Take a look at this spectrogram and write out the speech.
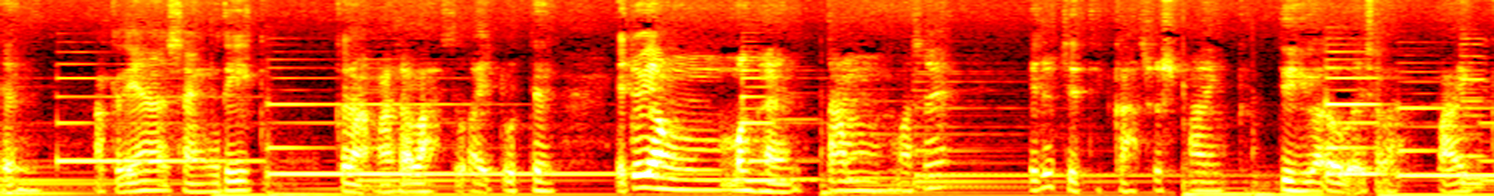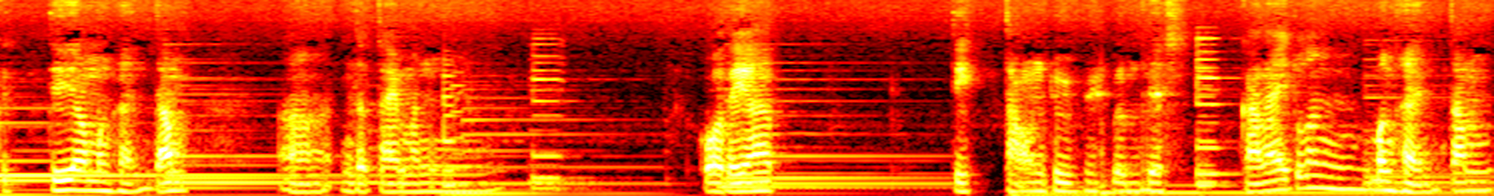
Dan akhirnya Sangri kena masalah setelah itu. Dan itu yang menghantam maksudnya itu jadi kasus paling gede kalau nggak salah. Paling gede yang menghantam uh, entertainment Korea di tahun 2019 karena itu kan menghantam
